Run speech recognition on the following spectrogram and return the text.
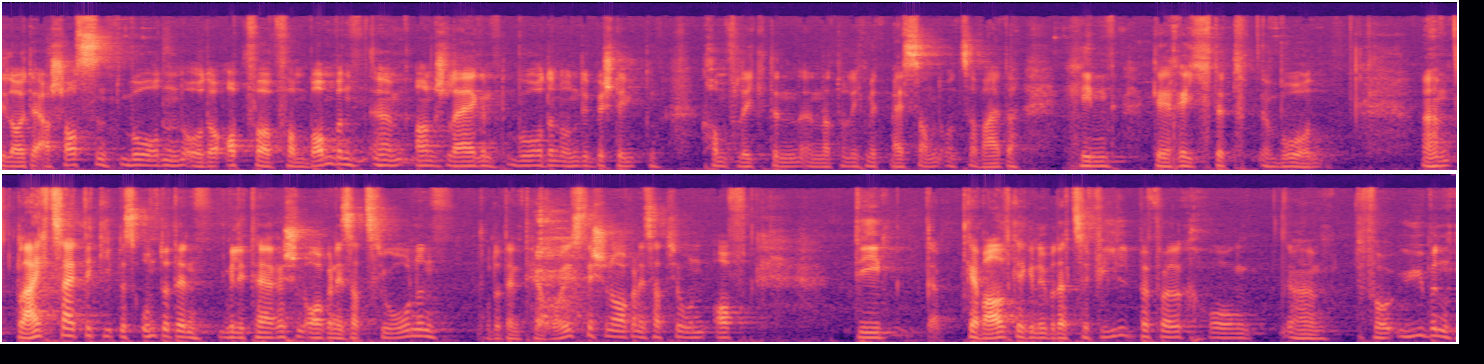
die Leute erschossen wurden oder Opfer von Bombenanschlägen wurden und in bestimmten Konflikten äh, natürlich mit Messern und so weiter hingerichtet wurden. Ähm, gleichzeitig gibt es unter den militärischen Organisationen oder den terroristischen Organisationen oft die Gewalt gegenüber der Zivilbevölkerung äh, verüben,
